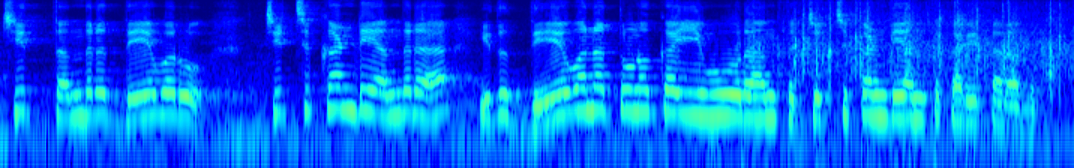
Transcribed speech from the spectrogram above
ಚಿತ್ ಅಂದ್ರೆ ದೇವರು. ಚಿಚ್ಚಕಂಡಿ ಅಂದ್ರೆ ಇದು ದೇವನ ತುಣುಕ ಈ ಊರ ಅಂತ ಚಿಚ್ಚಕಂಡಿ ಅಂತ ಕರೀತಾರೆ ಅದು.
